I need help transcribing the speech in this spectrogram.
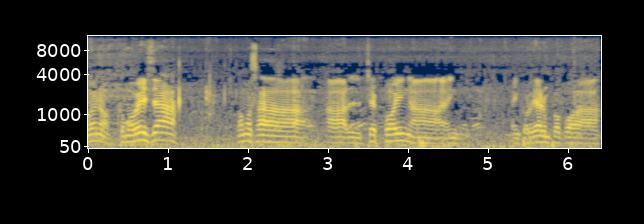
Bueno, como veis ya vamos a- al checkpoint a, a incordiar un poco a,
